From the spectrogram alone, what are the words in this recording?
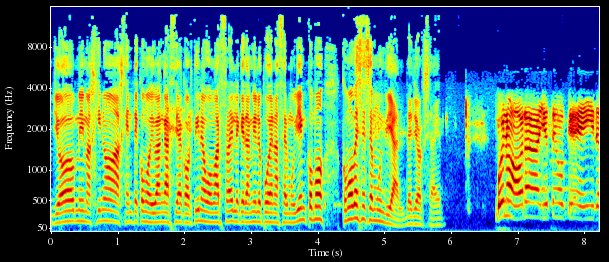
yo me imagino a gente como Iván García Cortina o Omar Fraile que también lo pueden hacer muy bien. ¿Cómo, cómo ves ese Mundial de Yorkshire? Bueno, ahora yo tengo que ir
